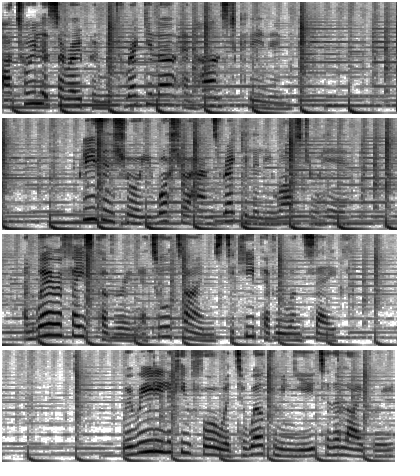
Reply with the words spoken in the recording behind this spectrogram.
Our toilets are open with regular, enhanced cleaning. Please ensure you wash your hands regularly whilst you're here, and wear a face covering at all times to keep everyone safe. We're really looking forward to welcoming you to the library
